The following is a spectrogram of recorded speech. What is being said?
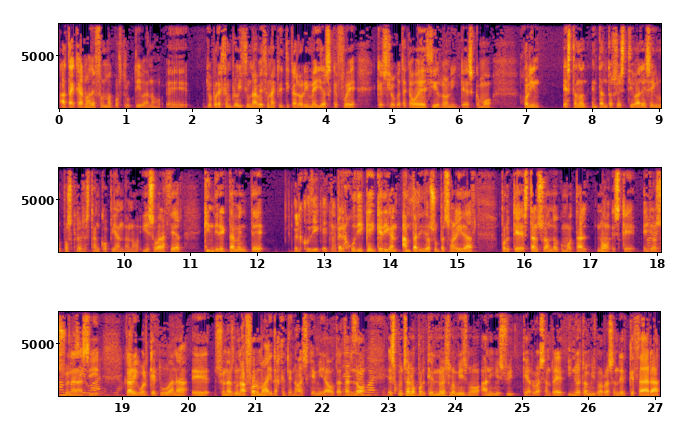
atacar no de forma constructiva, ¿no? Eh, yo, por ejemplo, hice una vez una crítica a Lori Meyers que fue, que es lo que te acabo de decir, Ronnie, que es como, jolín, estando en tantos festivales hay grupos que los están copiando, ¿no? Y eso va a hacer que indirectamente Perjudique, claro. perjudique y que digan han perdido su personalidad porque están sonando como tal. No, es que ellos suenan así. claro, igual que tú, Ana, eh, suenas de una forma y la gente, no, es que mira otra tal. Es No, que- escúchalo porque no es lo mismo Annie B. Sweet que Ross Red y no es lo mismo Ross Red que Zahara,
